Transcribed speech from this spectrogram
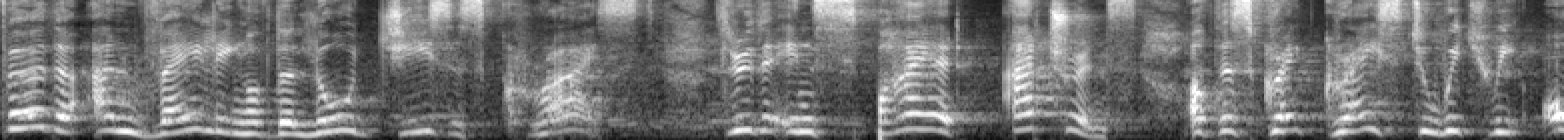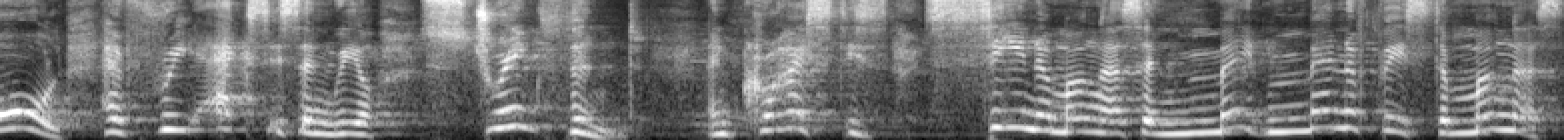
further unveiling of the Lord Jesus Christ through the inspired utterance of this great grace to which we all have free access and we are strengthened and Christ is seen among us and made manifest among us.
